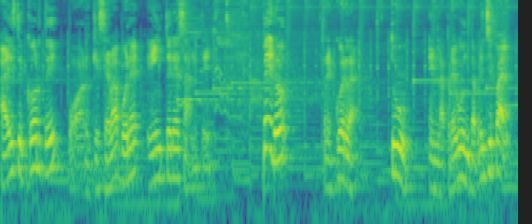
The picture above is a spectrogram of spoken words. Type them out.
a este corte porque se va a poner interesante. Pero, recuerda, tú en la pregunta principal,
